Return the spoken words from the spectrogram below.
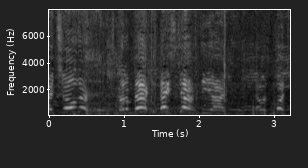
Inside shoulder. Cut him back. Nice job, Dion. That was much better.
